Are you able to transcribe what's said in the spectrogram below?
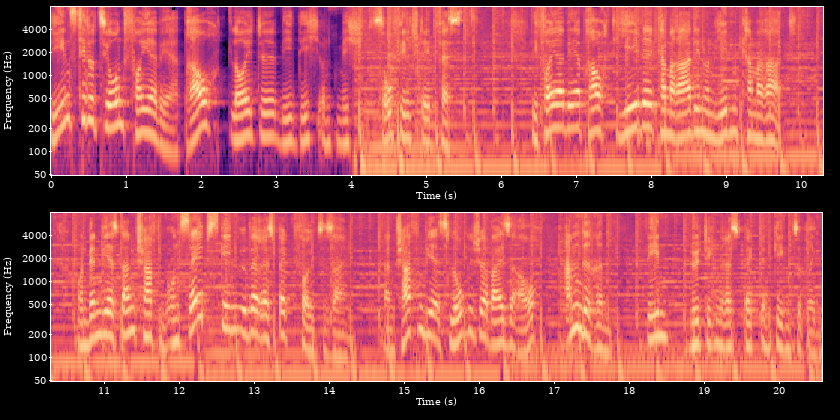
Die Institution Feuerwehr braucht Leute wie dich und mich. So viel steht fest. Die Feuerwehr braucht jede Kameradin und jeden Kamerad. Und wenn wir es dann schaffen, uns selbst gegenüber respektvoll zu sein, dann schaffen wir es logischerweise auch, anderen den nötigen Respekt entgegenzubringen.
